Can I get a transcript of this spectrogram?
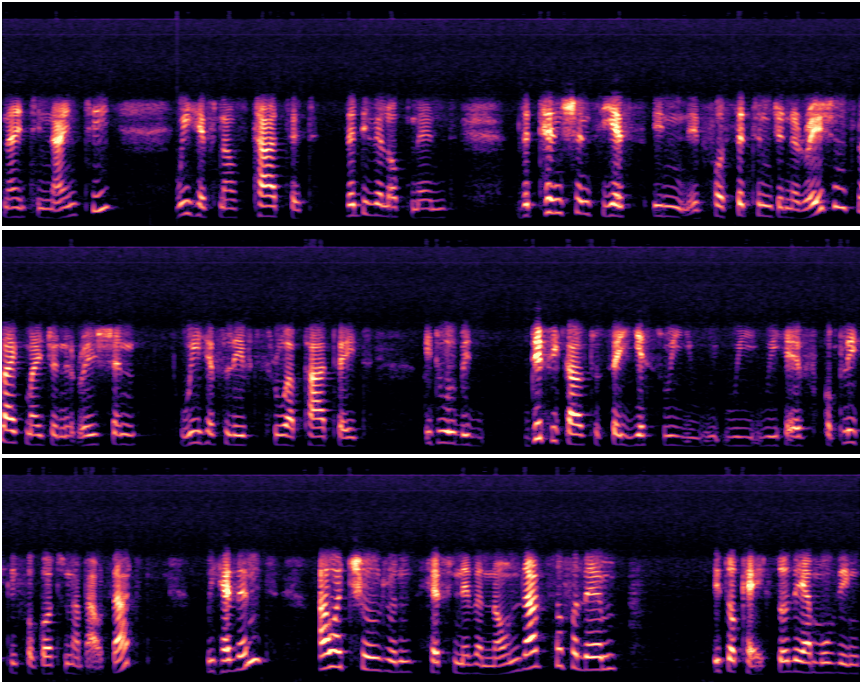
1990. We have now started the development. The tensions, yes, in for certain generations, like my generation, we have lived through apartheid. It will be difficult to say yes, we we we have completely forgotten about that. We haven't. Our children have never known that, so for them, it's okay. So they are moving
